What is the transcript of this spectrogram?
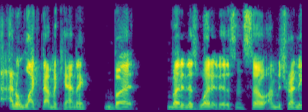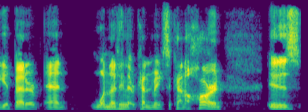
I don't like that mechanic, but but it is what it is, and so I'm just trying to get better. And one other thing that kind of makes it kind of hard is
